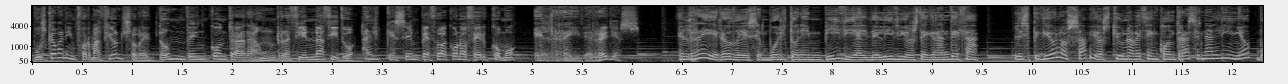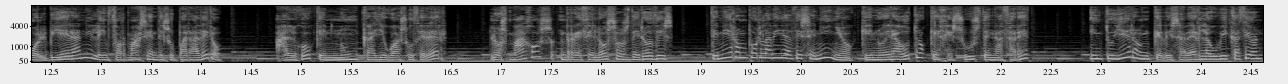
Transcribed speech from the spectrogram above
buscaban información sobre dónde encontrar a un recién nacido al que se empezó a conocer como el Rey de Reyes. El rey Herodes, envuelto en envidia y delirios de grandeza, les pidió a los sabios que una vez encontrasen al niño, volvieran y le informasen de su paradero, algo que nunca llegó a suceder. Los magos, recelosos de Herodes, temieron por la vida de ese niño, que no era otro que Jesús de Nazaret. Intuyeron que de saber la ubicación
